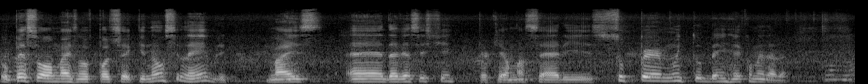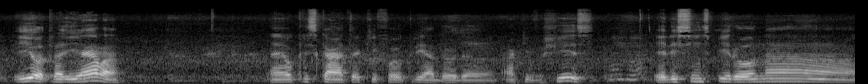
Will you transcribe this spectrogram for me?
O pessoal mais novo pode ser que não se lembre, mas é, deve assistir, porque é uma série super, muito bem recomendada. E outra, e ela, é, o Chris Carter, que foi o criador do Arquivo X, ele se inspirou na.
